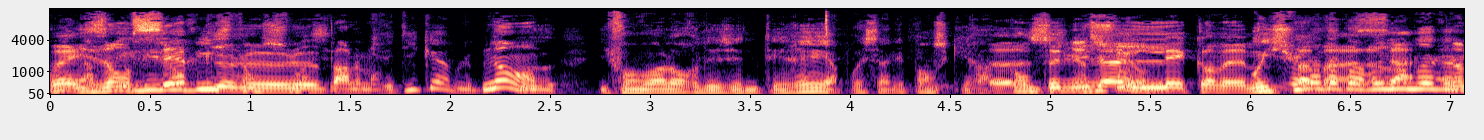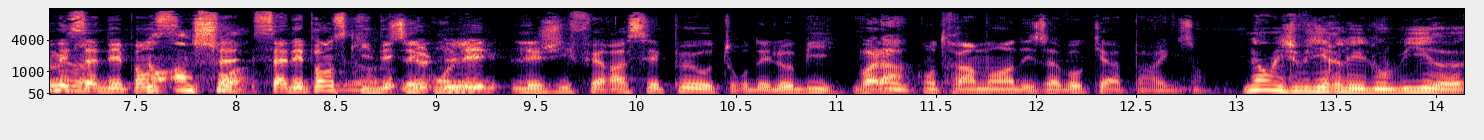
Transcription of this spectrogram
ils encerclent le, le Parlement. critiquable. Non. Ils font valoir des intérêts. Après, ça dépend ce qu'ils racontent. Euh, l'est quand même. Oui, Non, mais ça dépend. en soi. Ça, dépend ce qui. légifère assez peu autour des lobbies. Voilà. Contrairement à des avocats, par exemple. Non, mais je veux dire, les lobbies euh,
